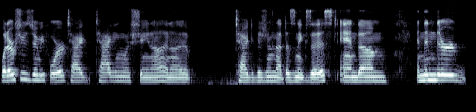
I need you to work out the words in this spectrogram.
whatever she was doing before, tag tagging with Shayna in a tag division that doesn't exist, and um, and then they're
